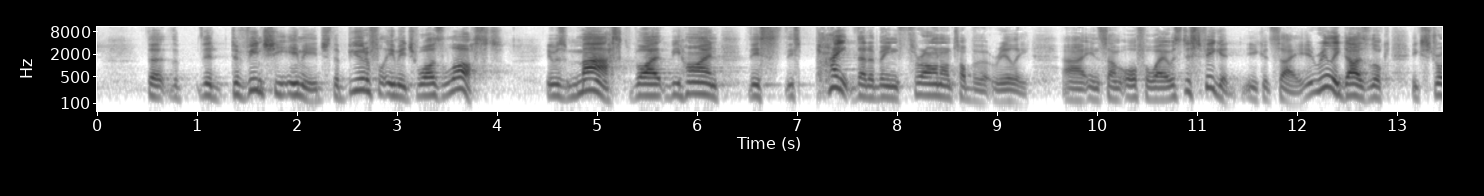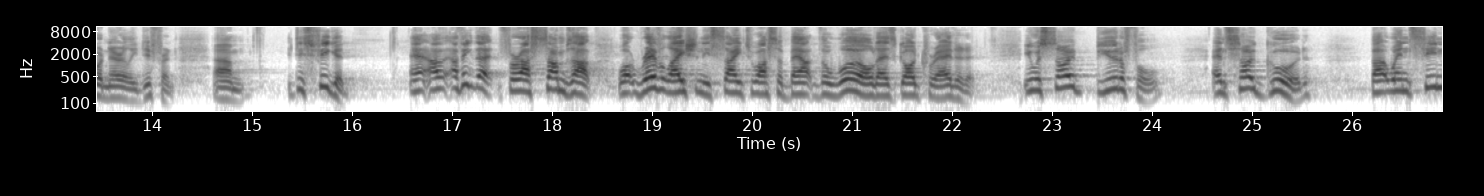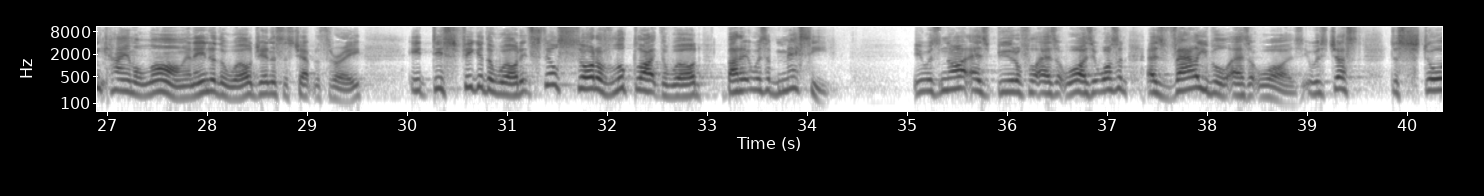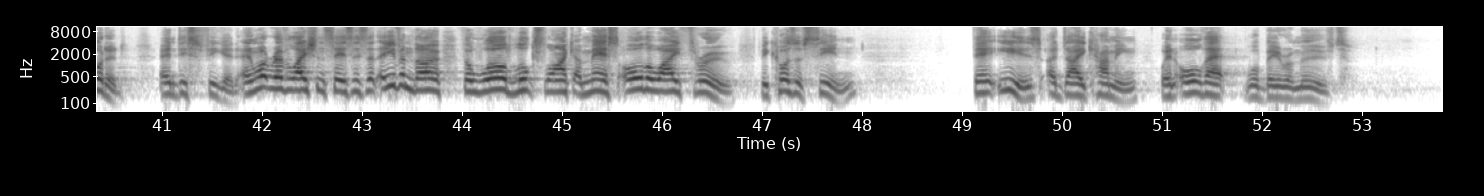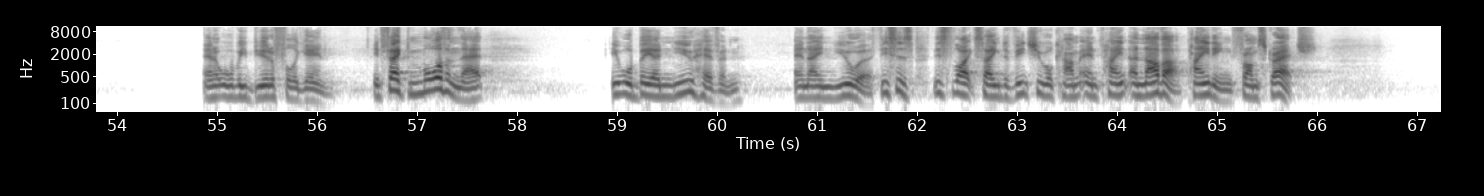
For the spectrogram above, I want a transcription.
the, the, the Da Vinci image, the beautiful image, was lost. It was masked by, behind this, this paint that had been thrown on top of it, really, uh, in some awful way. It was disfigured, you could say. It really does look extraordinarily different. Um, disfigured. And I, I think that for us sums up what Revelation is saying to us about the world as God created it. It was so beautiful and so good, but when sin came along and entered the world, Genesis chapter 3, it disfigured the world. It still sort of looked like the world, but it was a messy. It was not as beautiful as it was. It wasn't as valuable as it was. It was just distorted and disfigured. And what Revelation says is that even though the world looks like a mess all the way through because of sin, there is a day coming when all that will be removed and it will be beautiful again. In fact, more than that, it will be a new heaven and a new earth. This is, this is like saying Da Vinci will come and paint another painting from scratch.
